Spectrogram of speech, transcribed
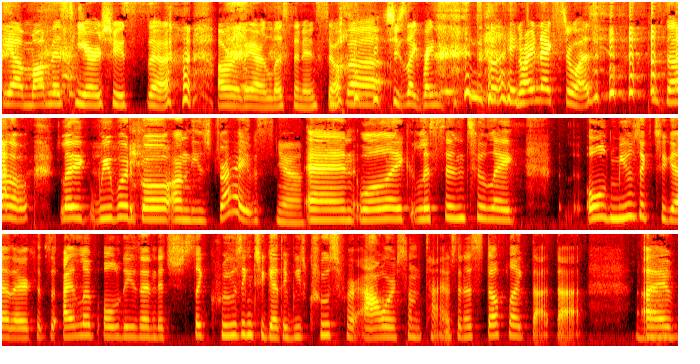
Yeah, mom is here. She's uh, over there listening, so But- she's like right, right next to us. so like we would go on these drives Yeah. and we'll like listen to like old music together because i love oldies and it's just like cruising together we cruise for hours sometimes and it's stuff like that that i've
